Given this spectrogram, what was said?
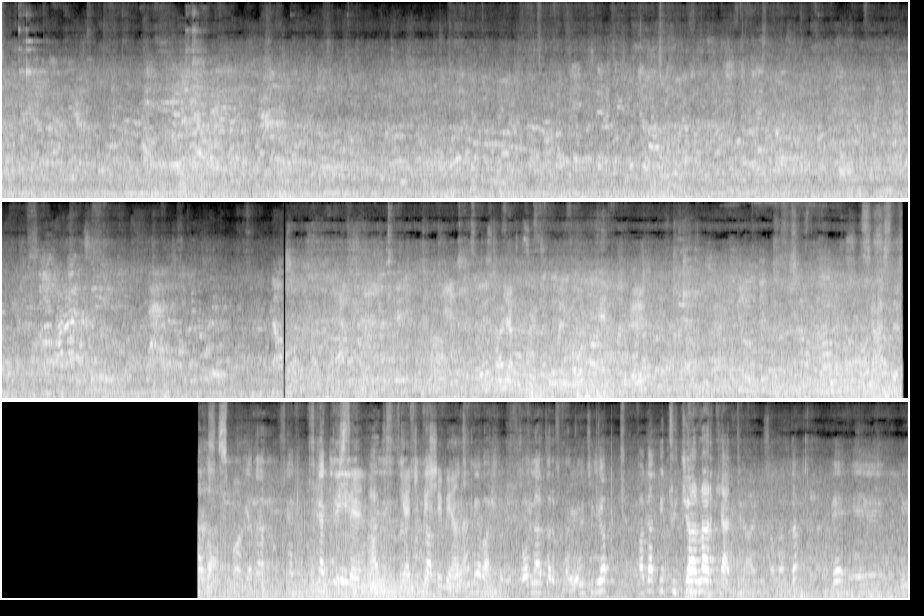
Spor. ailesi gerçekleştiği bir başlıyor. Soylar tarafından yönetiliyor. Fakat bir tüccarlar kenti aynı zamanda. Ve e,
